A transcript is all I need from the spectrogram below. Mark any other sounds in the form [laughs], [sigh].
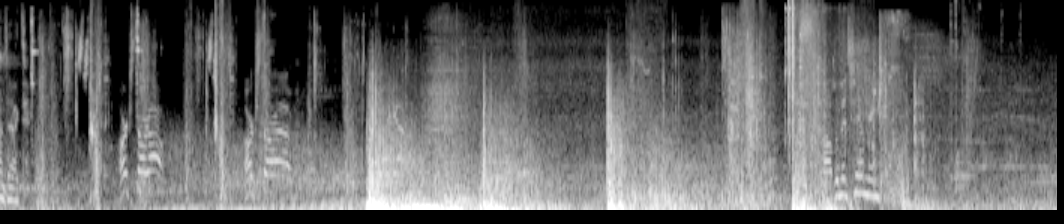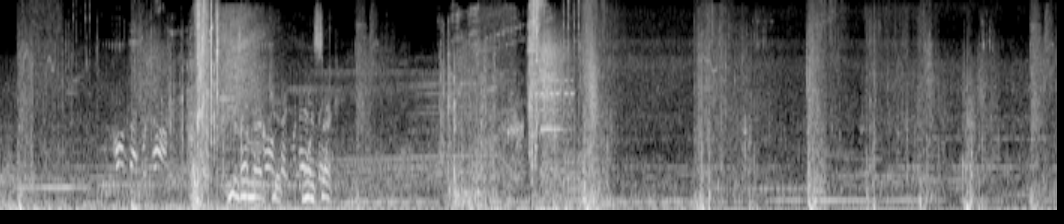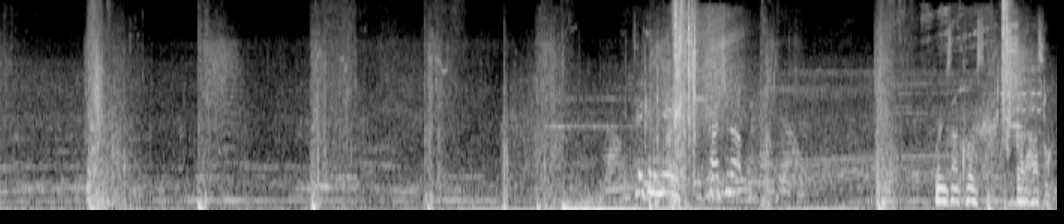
contact. Arc star out. Arc star out. Out. Top of the chimney. Contact with top. Using a med kit. One sec. Taking a knee. Catching up. Ring's not close. Gotta hustle.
